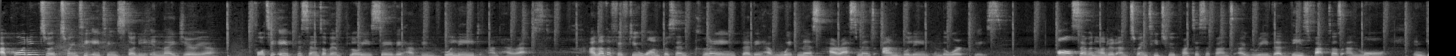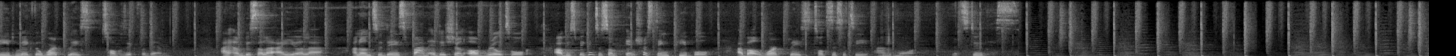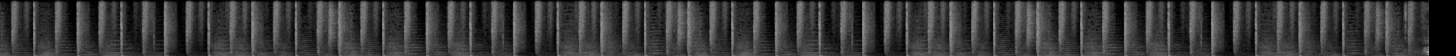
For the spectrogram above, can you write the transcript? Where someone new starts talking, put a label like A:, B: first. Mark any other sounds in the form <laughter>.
A: According to a 2018 study in Nigeria, 48% of employees say they have been bullied and harassed. Another 51% claim that they have witnessed harassment and bullying in the workplace. All 722 participants agreed that these factors and more indeed make the workplace toxic for them. I am Bisola Aiyeola, and on today's fan edition of Real Talk, I'll be speaking to some interesting people about workplace toxicity and more. Let's do this.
